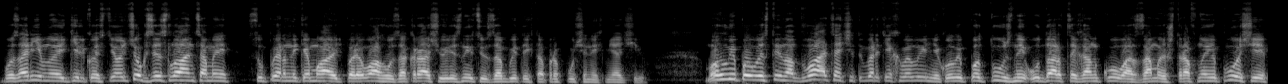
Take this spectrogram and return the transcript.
бо за рівної кількості очок з ісландцями суперники мають перевагу за кращу різницю забитих та пропущених м'ячів. Могли повести на 24-й хвилині, коли потужний удар циганкова за меж штрафної площі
